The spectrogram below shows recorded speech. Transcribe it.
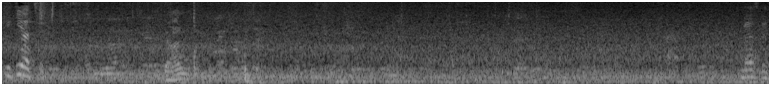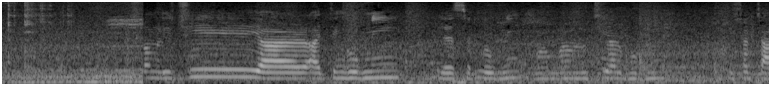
কি কি আছে? ডাল। ব্যাস ব্যাস। লিচি আর আই থিঙ্ক ঘুগনি এসছে ঘুগনি গরম গরম লুচি আর ঘুগনি। কিসব চা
